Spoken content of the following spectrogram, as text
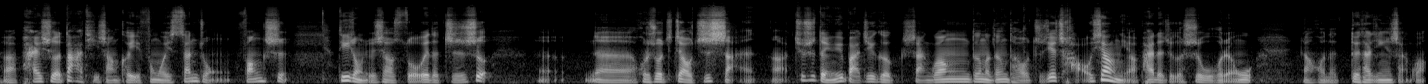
啊拍摄，大体上可以分为三种方式。第一种就是叫所谓的直射，呃，那或者说叫直闪啊，就是等于把这个闪光灯的灯头直接朝向你要拍的这个事物或人物，然后呢对它进行闪光，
